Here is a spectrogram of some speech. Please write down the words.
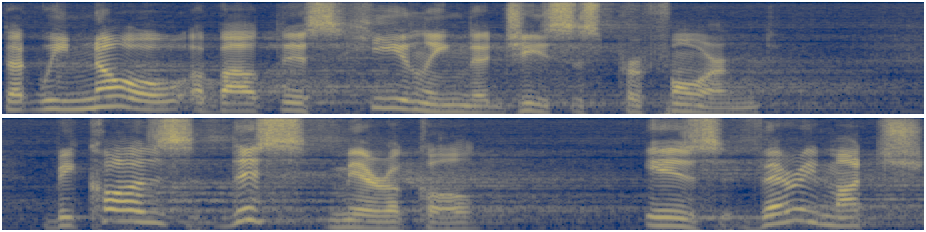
that we know about this healing that Jesus performed, because this miracle is very much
